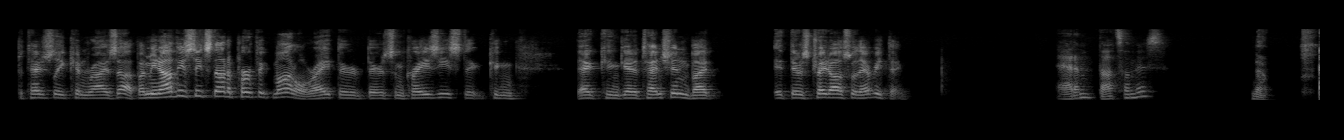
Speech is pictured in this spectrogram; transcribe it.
potentially can rise up. I mean, obviously it's not a perfect model, right? There, there's some crazies that can, that can get attention, but it, there's trade-offs with everything. Adam, thoughts on this? No.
